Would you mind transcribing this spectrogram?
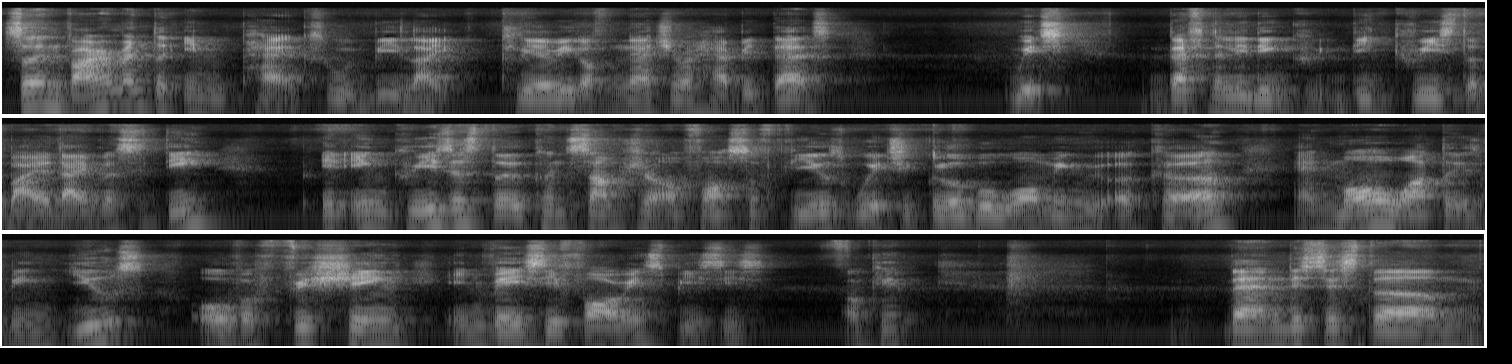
So environmental impacts would be like clearing of natural habitats which definitely dec- decrease the biodiversity. It increases the consumption of fossil fuels which global warming will occur and more water is being used overfishing invasive foreign species. Okay? Then this is the um,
